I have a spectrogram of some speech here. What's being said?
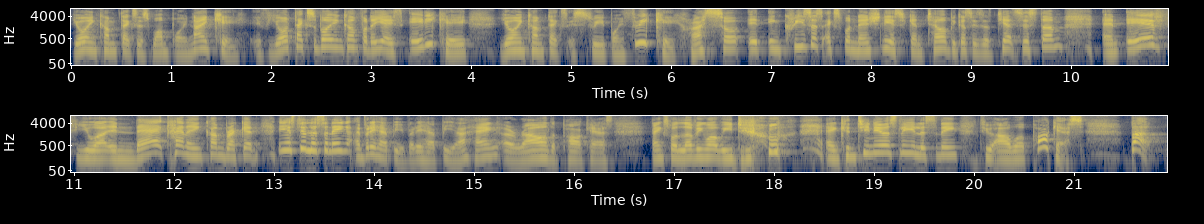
your income tax is 1.9k. If your taxable income for the year is 80k, your income tax is 3.3k, right? So it increases exponentially as you can tell because it's a tiered system. And if you are in that kind of income bracket and you're still listening, I'm very happy, very happy. Yeah? Hang around the podcast. Thanks for loving what we do and continuously listening to our podcast. But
